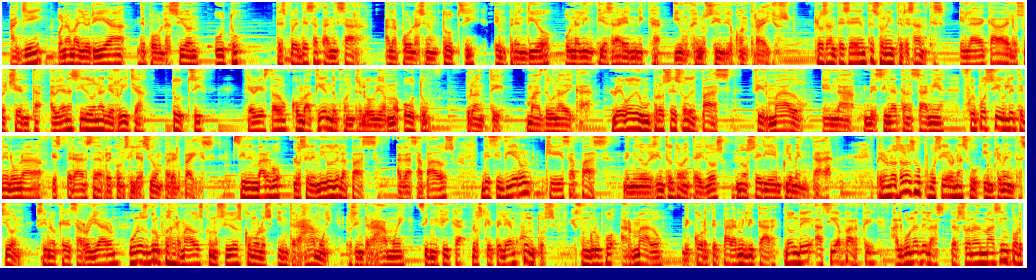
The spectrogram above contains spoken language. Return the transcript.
Allí, una mayoría de población Hutu, después de satanizar a la población Tutsi, emprendió una limpieza étnica y un genocidio contra ellos. Los antecedentes son interesantes. En la década de los 80 había nacido una guerrilla Tutsi que había estado combatiendo contra el gobierno Hutu durante más de una década. Luego de un proceso de paz firmado en la vecina Tanzania, fue posible tener una esperanza de reconciliación para el país. Sin embargo, los enemigos de la paz, agazapados, decidieron que esa paz de 1992 no sería implementada. Pero no solo se opusieron a su implementación, sino que desarrollaron unos grupos armados conocidos como los Interhamwe. Los Interhamwe significa los que pelean juntos. Es un grupo armado de corte paramilitar donde hacía parte algunas de las personas más importantes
